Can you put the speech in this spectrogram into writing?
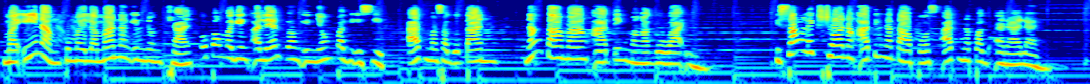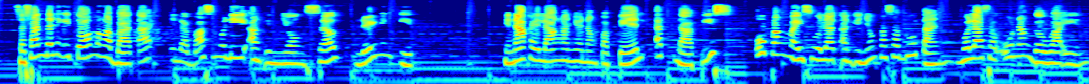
Mainam kung may laman ng inyong tiyan upang maging alerto ang inyong pag-iisip at masagutan ng tama ang ating mga gawain. Isang leksyon ang ating natapos at napag-aralan. Sa sandaling ito, mga bata, ilabas muli ang inyong self-learning kit. Kinakailangan nyo ng papel at lapis upang maisulat ang inyong kasagutan mula sa unang gawain,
